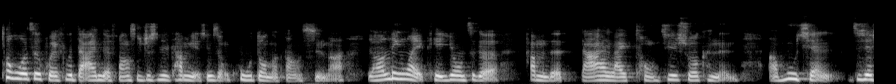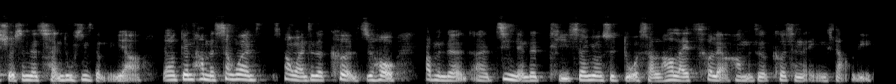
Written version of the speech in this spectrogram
透过这个回复答案的方式，就是他们也是一种互动的方式嘛。然后另外也可以用这个。他们的答案来统计说，可能啊，目前这些学生的程度是怎么样？然后跟他们上完上完这个课之后，他们的呃技能的提升又是多少？然后来测量他们这个课程的影响力。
